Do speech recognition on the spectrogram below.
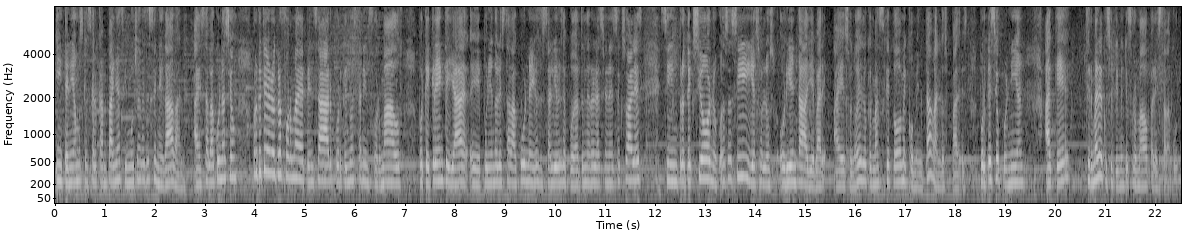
y teníamos que hacer campañas y muchas veces se negaban a esta vacunación porque tienen otra forma de pensar, porque no están informados, porque creen que ya eh, poniéndole esta vacuna ellos están libres de poder tener relaciones sexuales sin protección o cosas así y eso los orienta a llevar a eso, ¿no? Es lo que más que todo me comentaban los padres, por qué se oponían a que firmar el consentimiento informado para esta vacuna.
